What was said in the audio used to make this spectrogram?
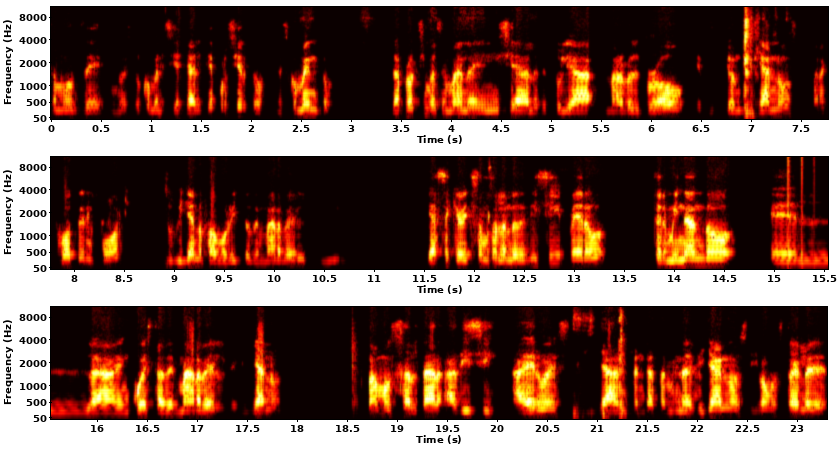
Regresamos de nuestro comercial, que por cierto, les comento, la próxima semana inicia la tertulia Marvel Bro, edición villanos, para que voten por su villano favorito de Marvel. Y ya sé que ahorita estamos hablando de DC, pero terminando el- la encuesta de Marvel, de villanos, vamos a saltar a DC, a héroes, y ya vendrá también la de villanos, y vamos a estarle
